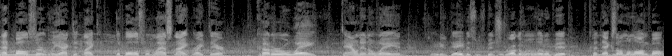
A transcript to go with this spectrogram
That ball certainly acted like the balls from last night right there. Cutter away, down and away, and J.D. Davis, who's been struggling a little bit, connects on the long ball.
